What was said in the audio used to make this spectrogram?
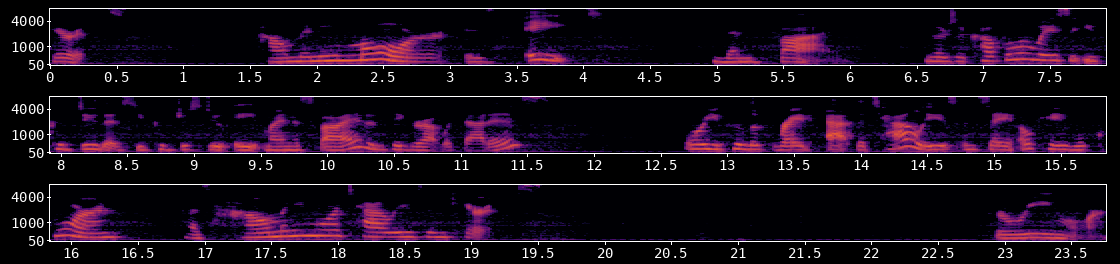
carrots. How many more is eight than 5. And there's a couple of ways that you could do this. You could just do 8 minus 5 and figure out what that is. Or you could look right at the tallies and say, okay, well, corn has how many more tallies than carrots? Three more.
